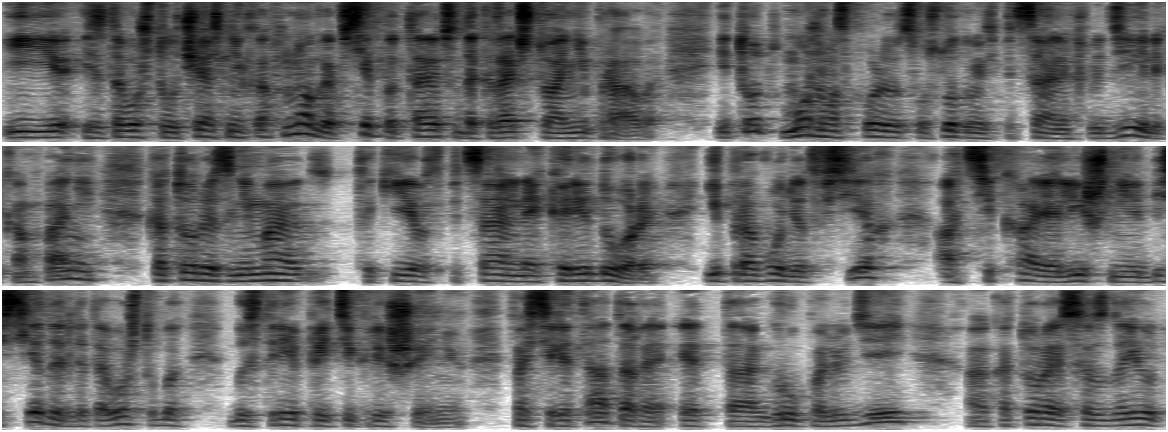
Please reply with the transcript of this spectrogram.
И из-за того, что участников много, все пытаются доказать, что они правы. И тут можно воспользоваться услугами специальных людей или компаний, которые занимают такие специальные коридоры и проводят всех, отсекая лишние беседы для того, чтобы быстрее прийти к решению. Фасилитаторы – это группа людей, а, которые создают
